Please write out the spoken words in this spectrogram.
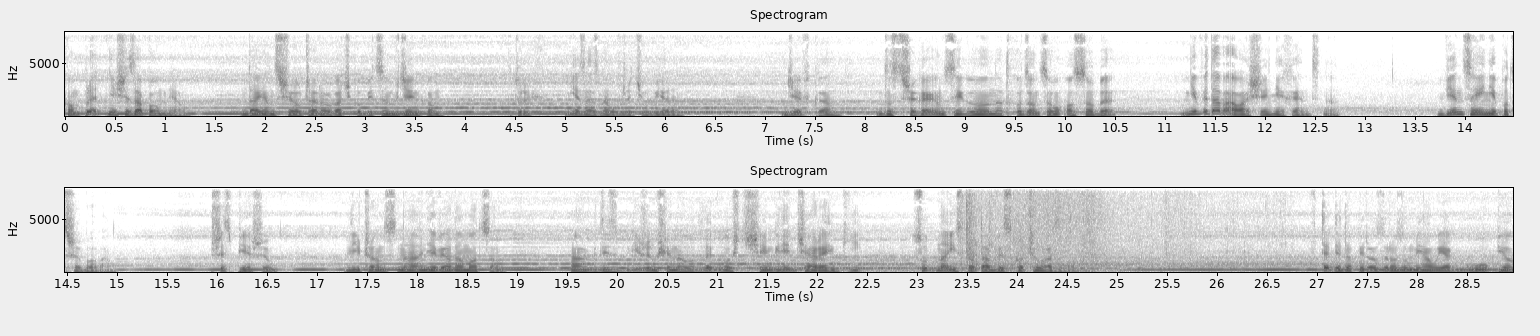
Kompletnie się zapomniał, dając się oczarować kobiecym wdziękom, których nie zaznał w życiu wiele. Dziewka, dostrzegając jego nadchodzącą osobę, nie wydawała się niechętna. Więcej nie potrzebował. Przyspieszył, licząc na nie wiadomo co, a gdy zbliżył się na odległość sięgnięcia ręki, cudna istota wyskoczyła z wody. Wtedy dopiero zrozumiał, jak głupio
